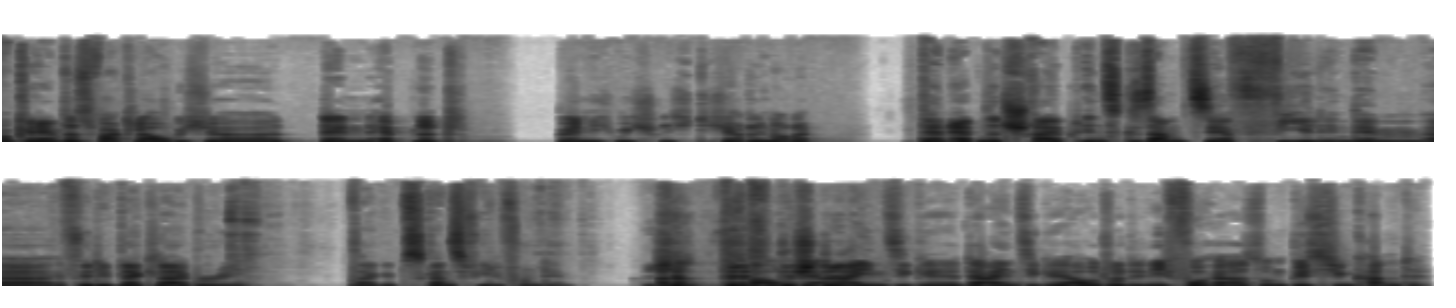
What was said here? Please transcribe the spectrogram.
Okay. Das war, glaube ich, äh, Dan Abnett, wenn ich mich richtig erinnere. Dan Abnett schreibt insgesamt sehr viel in dem, äh, für die Black Library. Da gibt es ganz viel von dem. Ich Also habe das war auch der festgestellt, einzige, der einzige Autor, den ich vorher so ein bisschen kannte.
